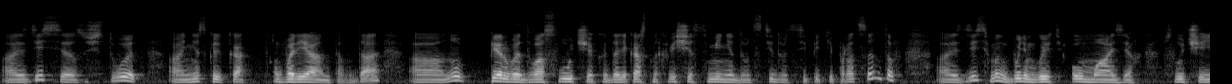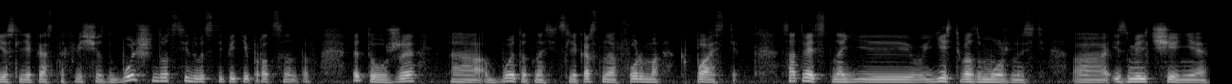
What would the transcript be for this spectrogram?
а, здесь э, существует а, несколько вариантов. Да? Ну, первые два случая, когда лекарственных веществ менее 20-25%, а здесь мы будем говорить о мазях. В случае, если лекарственных веществ больше 20-25%, это уже а, будет относиться лекарственная форма к пасте. Соответственно, есть возможность а, измельчения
